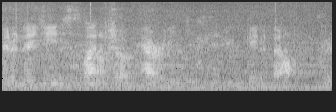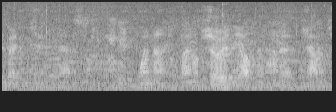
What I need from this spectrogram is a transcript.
818, this is the final show, Harry, Caden Fell, written by Jack Cass. 819, final show in the Ultimate Honda Challenge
